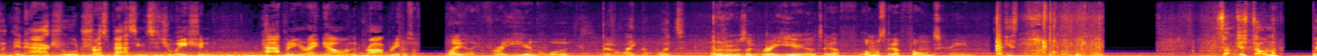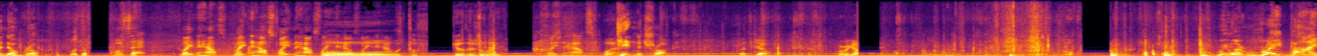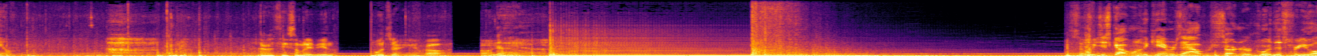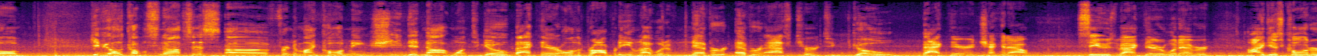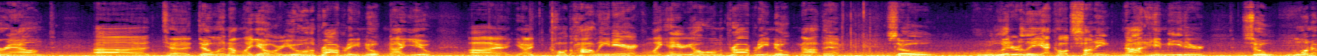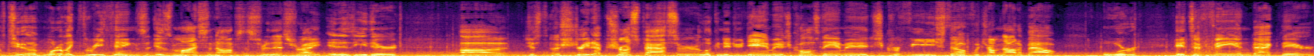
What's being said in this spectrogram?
have an actual trespassing situation happening right now on the property. There's a light like right here in the woods. There's a light in the woods. It literally was like right here. It looks like a almost like a phone screen. I guess. Something just fell in the window, bro. What the was that? Light in the house. Light in the house. Light in the house. Light in the house. Light in the Whoa, house. what the f? Yo, there's a light. Light in the house. What? Get in the truck. Let's go. Where we go? We went right by him. I never think somebody'd be in the woods right here, bro. Oh No. yeah. So we just got one of the cameras out. We're starting to record this for you all. Give you all a couple synopsis. Uh, a friend of mine called me. She did not want to go back there on the property, and I would have never ever asked her to go back there and check it out, see who's back there, or whatever. I just called around uh, to Dylan. I'm like, "Yo, are you on the property? Nope, not you." Uh, you know, I called Holly and Eric. I'm like, "Hey, are y'all on the property? Nope, not them." So literally, I called Sonny. Not him either. So one of two, uh, one of like three things is my synopsis for this, right? It is either uh, just a straight up trespasser looking to do damage, cause damage, graffiti stuff, which I'm not about, or it's a fan back there,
